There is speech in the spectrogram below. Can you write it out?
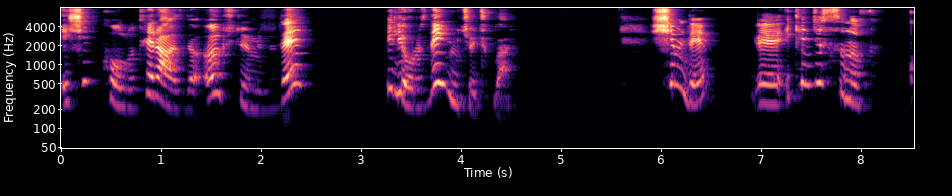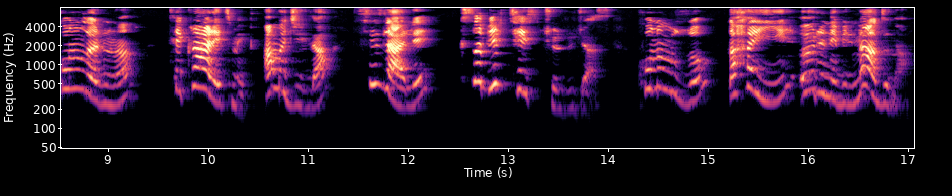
eşit kollu terazide ölçtüğümüzü de biliyoruz değil mi çocuklar? Şimdi e, ikinci sınıf konularını tekrar etmek amacıyla sizlerle kısa bir test çözeceğiz. Konumuzu daha iyi öğrenebilme adına.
